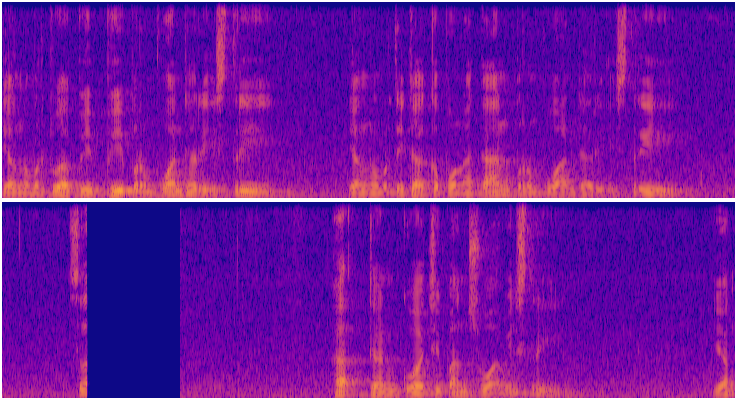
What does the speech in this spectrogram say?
yang nomor dua bibi perempuan dari istri, yang nomor tiga keponakan perempuan dari istri. Hak dan kewajiban suami istri. Yang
